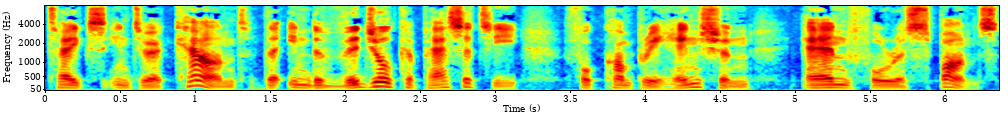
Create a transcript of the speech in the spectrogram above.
takes into account the individual capacity for comprehension and for response,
